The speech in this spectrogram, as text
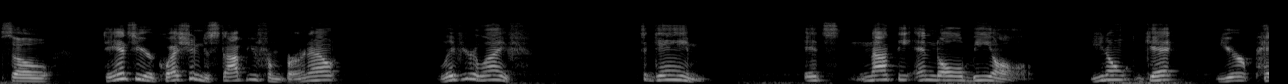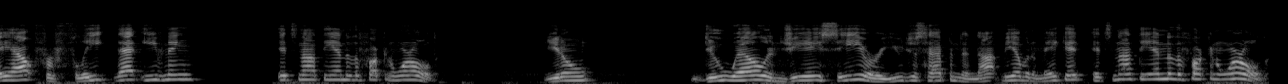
So, to answer your question, to stop you from burnout, live your life. It's a game. It's not the end all be all. You don't get your payout for fleet that evening. It's not the end of the fucking world. You don't do well in GAC or you just happen to not be able to make it, it's not the end of the fucking world.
